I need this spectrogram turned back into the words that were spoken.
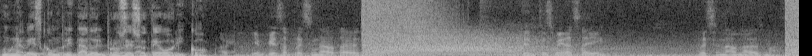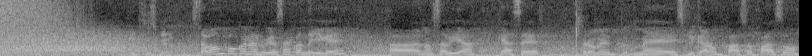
Una vez completado el proceso teórico. Y empieza a presionar otra vez. Mantén tus miras ahí. Presiona una vez más. Estaba un poco nerviosa cuando llegué. Ah, no sabía qué hacer, pero me, me, explicaron paso a paso.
